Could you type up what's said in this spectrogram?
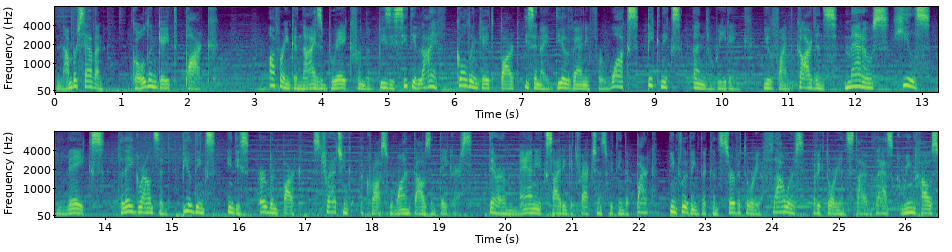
Number 7. Golden Gate Park Offering a nice break from the busy city life, Golden Gate Park is an ideal venue for walks, picnics and reading. You'll find gardens, meadows, hills, lakes, playgrounds and buildings in this urban park stretching across 1000 acres. There are many exciting attractions within the park, including the Conservatory of Flowers, a Victorian-style glass greenhouse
